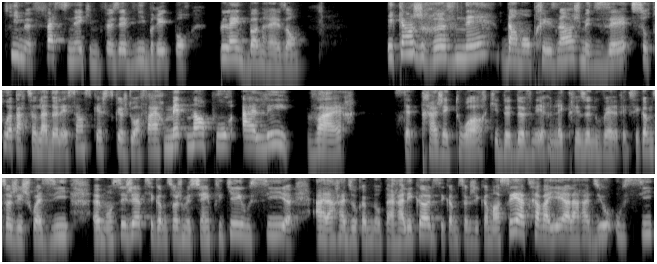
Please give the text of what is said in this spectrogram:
qui me fascinait, qui me faisait vibrer pour plein de bonnes raisons. Et quand je revenais dans mon présent, je me disais, surtout à partir de l'adolescence, qu'est-ce que je dois faire maintenant pour aller vers cette trajectoire qui est de devenir une lectrice de nouvelles. c'est comme ça que j'ai choisi euh, mon cégep, c'est comme ça que je me suis impliquée aussi euh, à la radio communautaire à l'école, c'est comme ça que j'ai commencé à travailler à la radio aussi,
